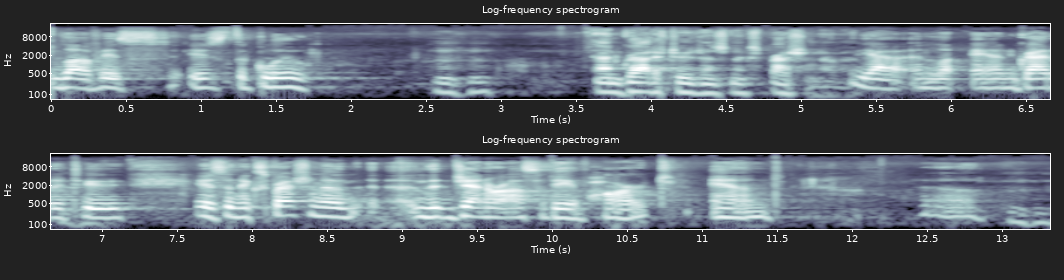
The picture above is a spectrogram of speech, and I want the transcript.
love is, is the glue. Mm-hmm. And gratitude is an expression of it. Yeah, and, and gratitude is an expression of the generosity of heart. And, uh, mm-hmm.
